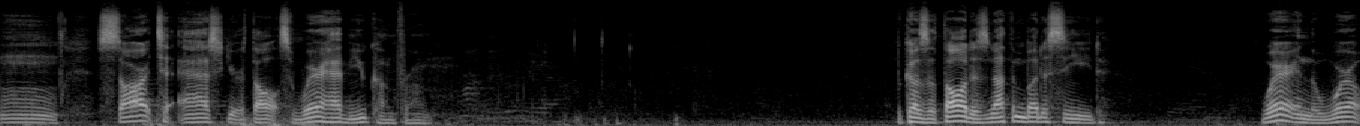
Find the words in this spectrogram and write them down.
Mm, start to ask your thoughts where have you come from? Because a thought is nothing but a seed. Where in the world,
